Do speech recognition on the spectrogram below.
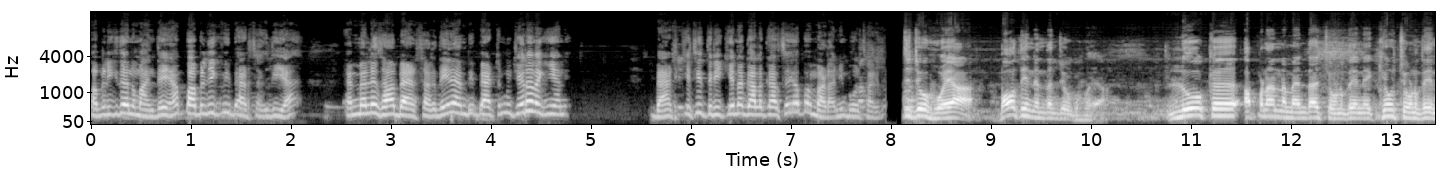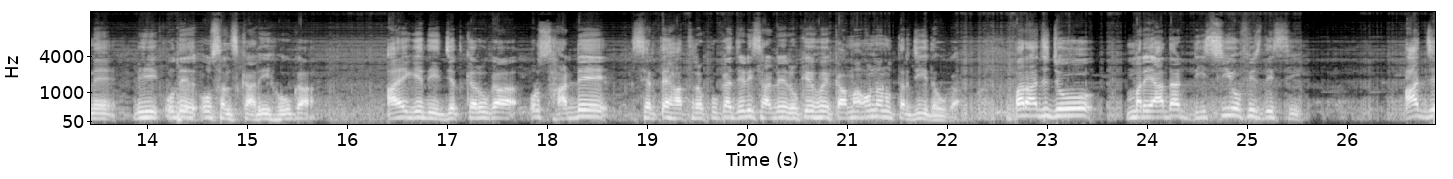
ਪਬਲਿਕ ਦੇ ਨੁਮਾਇੰਦੇ ਆ ਪਬਲਿਕ ਵੀ ਬੈਠ ਸਕਦੀ ਆ। ਐਮਐਲਏ ਸਾਹਿਬ ਬੈਠ ਸਕਦੇ ਨੇ ਐਮਪੀ ਬੈਠਣ ਨੂੰ ਚਿਹਰਾ ਲੱਗੀਆਂ ਨੇ। ਬੈਠ ਕਿਸੇ ਤਰੀਕੇ ਨਾਲ ਗੱਲ ਕਰ ਸਕਦੇ, ਆਪਾਂ ਮਾੜਾ ਨਹੀਂ ਬੋਲ ਸਕਦੇ। ਜੋ ਹੋਇਆ, ਬਹੁਤ ਹੀ ਨਿੰਦਨਯੋਗ ਹੋਇਆ। ਲੋਕ ਆਪਣਾ ਨੁਮਾਇੰਦਾ ਚੁਣਦੇ ਨੇ, ਕਿਉਂ ਚੁਣਦੇ ਨੇ? ਵੀ ਉਹਦੇ, ਉਹ ਸੰਸਕਾਰੀ ਹੋਊਗਾ, ਆਏਗੇ ਦੀ ਇੱਜ਼ਤ ਕਰੂਗਾ ਔਰ ਸਾਡੇ ਸਿਰ ਤੇ ਹੱਥ ਰੱਖੂਗਾ, ਜਿਹੜੀ ਸਾਡੇ ਰੁਕੇ ਹੋਏ ਕੰਮ ਆ, ਉਹਨਾਂ ਨੂੰ ਤਰਜੀਹ ਦੇਊਗਾ। ਪਰ ਅੱਜ ਜੋ ਮਰਿਆਦਾ ਡੀਸੀ ਆਫਿਸ ਦੀ ਸੀ, ਅੱਜ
